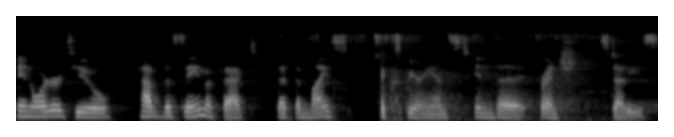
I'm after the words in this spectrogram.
in order to have the same effect that the mice experienced in the French studies.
